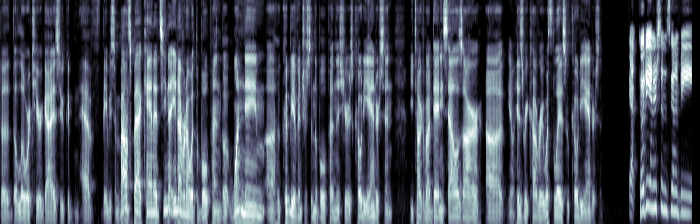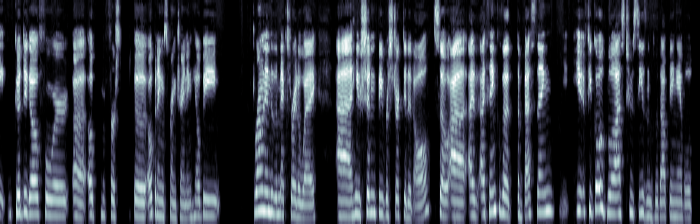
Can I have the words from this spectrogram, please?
the the lower tier guys who could have maybe some bounce back candidates. You know, you never know with the bullpen. But one name uh, who could be of interest in the bullpen this year is Cody Anderson. You talked about Danny Salazar, uh, you know his recovery. What's the latest with Cody Anderson? Yeah, Cody Anderson is going to be good to go for uh op- for the opening of spring training. He'll be thrown into the mix right away. Uh, he shouldn't be restricted at all. So uh, I, I think that the best thing, if you go the last two seasons without being able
